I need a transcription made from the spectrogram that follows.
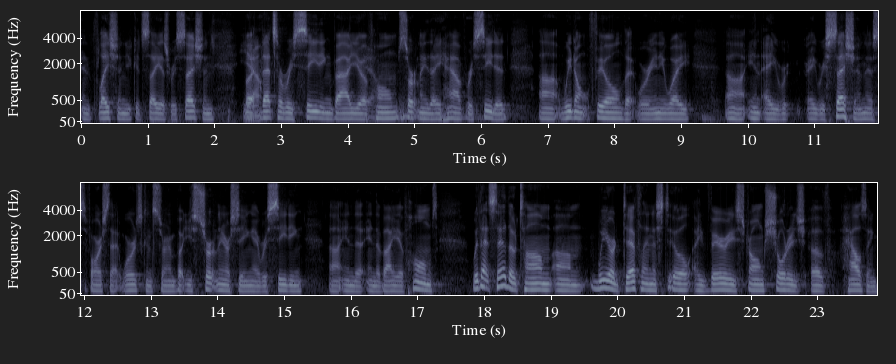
inflation, you could say, is recession. But Yeah. that's a receding value of Yeah. homes. Certainly, they have receded. Uh, we don't feel that we're any way uh, in a, re- a recession as far as that word's concerned, but you certainly are seeing a receding uh, in the in the value of homes. With that said, though, Tom, um, we are definitely in a still a very strong shortage of housing.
